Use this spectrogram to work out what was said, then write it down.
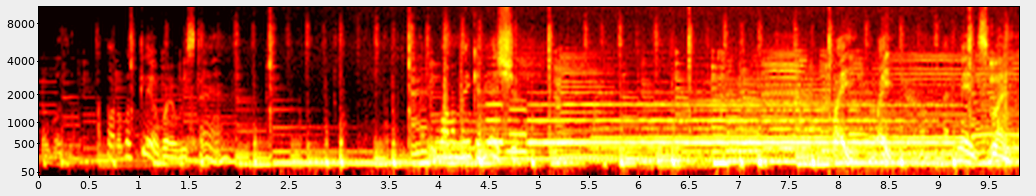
thought it was I thought it was clear where we stand. You want to make an issue? Wait, wait. Let me. Explain.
